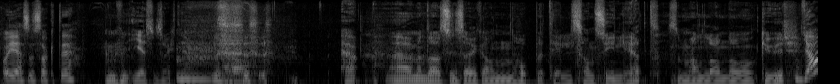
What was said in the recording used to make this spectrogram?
og Jesusaktig. Jesusaktig, ja. ja. Eh, Men da syns jeg vi kan hoppe til sannsynlighet, som handla om noen kuer. Ja!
